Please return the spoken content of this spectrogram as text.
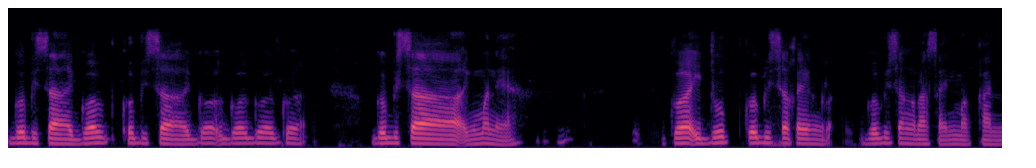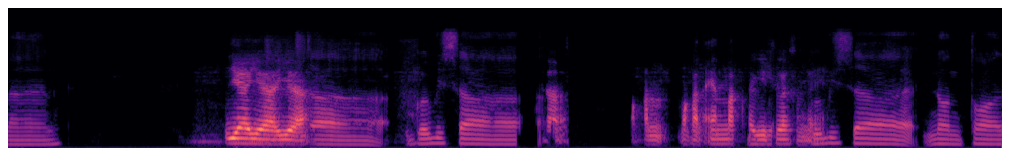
Gue bisa gue gue bisa gue gue gue gue gue bisa gimana ya? Gue hidup gue bisa kayak gue bisa ngerasain makanan iya iya iya. Uh, gue bisa makan makan enak lagi jelas gue bisa nonton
